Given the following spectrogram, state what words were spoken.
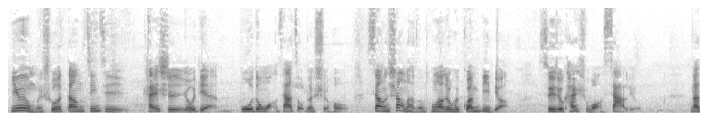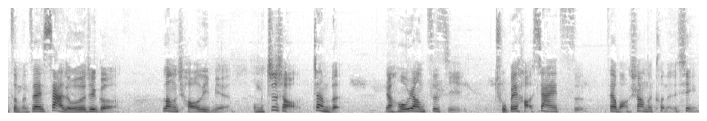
因为我们说，当经济开始有点波动往下走的时候，向上的很多通道就会关闭掉，所以就开始往下流。那怎么在下流的这个浪潮里面，我们至少站稳，然后让自己储备好下一次再往上的可能性。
